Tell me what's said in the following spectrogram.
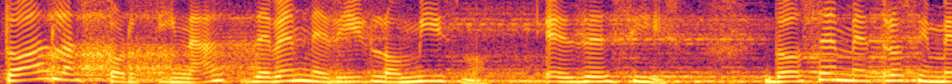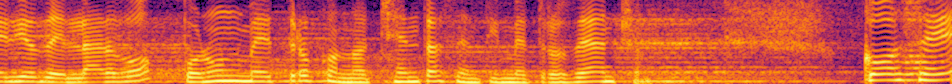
Todas las cortinas deben medir lo mismo, es decir, 12 metros y medio de largo por un metro con 80 centímetros de ancho. Cose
